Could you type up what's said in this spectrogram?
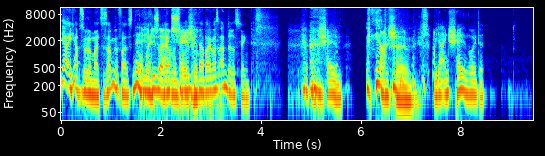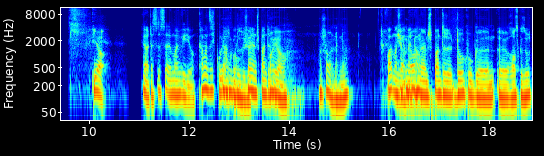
Ja, ich hab's nur noch mal zusammengefasst. Nee. Um mit Ein, dieser ein Schelm, der dabei was anderes denkt. Ein Schelm. Ja. Ein Schelm. Wieder ein Schelm heute. Ja. Ja, das ist äh, mein Video. Kann man sich gut Ja, angucken. Schön entspannte Oh ja. Wahrscheinlich, ne? Freut man Ich sich habe am mir auch eine entspannte Doku ge, äh, rausgesucht.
